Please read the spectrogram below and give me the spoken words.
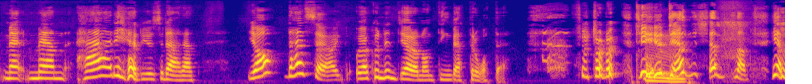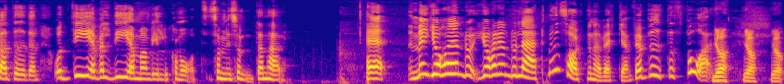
men, men här är det ju sådär att ja, det här sög och jag kunde inte göra någonting bättre åt det. Förstår du? Det är ju den känslan hela tiden. Och det är väl det man vill komma åt. Som, som den här. Eh, men jag har, ändå, jag har ändå lärt mig en sak den här veckan. För jag byter spår. Ja, ja, ja.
